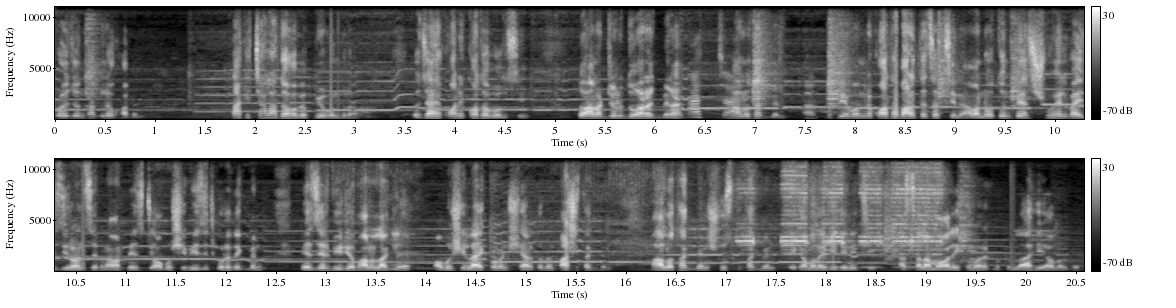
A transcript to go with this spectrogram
প্রয়োজন থাকলেও খাবেন। তাকে চালাতে হবে প্রিয় বন্ধুরা। তো যাই হোক অনেক কথা বলছি। তো আমার জন্য দোয়া রাখবেন হ্যাঁ? আচ্ছা। ভালো থাকবেন। প্রিয় বন্ধুরা কথা বাড়াতে চাচ্ছি না। আমার নতুন পেজ সোহেল ভাই জিরো সেভেন। আমার পেজটি অবশ্যই ভিজিট করে দেখবেন। পেজের ভিডিও ভালো লাগলে অবশ্যই লাইক কমেন্ট শেয়ার করবেন পাশে থাকবেন। ভালো থাকবেন সুস্থ থাকবেন। এই কামনায় বিদায় নিচ্ছি। আসসালামু আলাইকুম রহমতুল্লাহি আবরকাত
